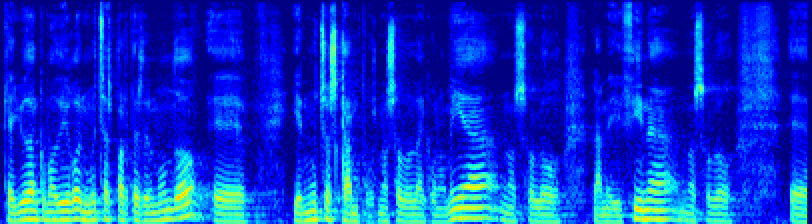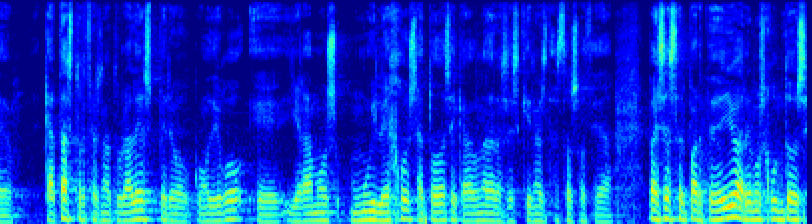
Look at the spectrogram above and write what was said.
que, ayudan, como digo, en muchas partes del mundo eh, y en muchos campos, no solo la economía, no solo la medicina, no solo eh, catástrofes naturales, pero, como digo, eh, llegamos muy lejos a todas y cada una de las esquinas de esta sociedad. Vais a ser parte de ello, haremos juntos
